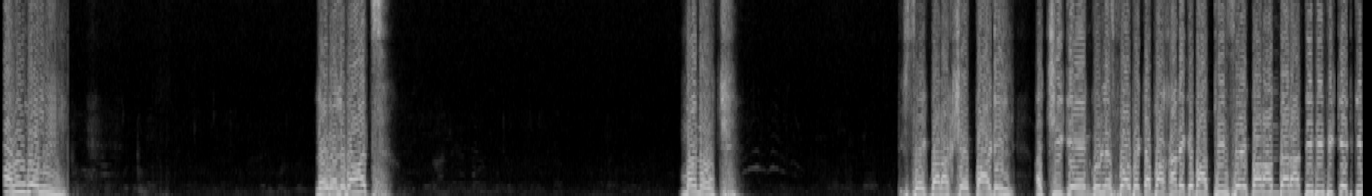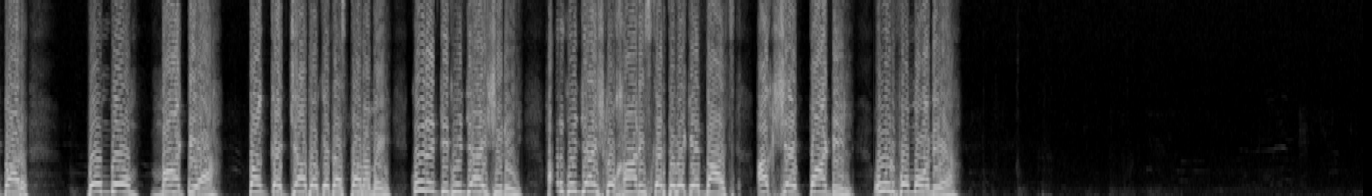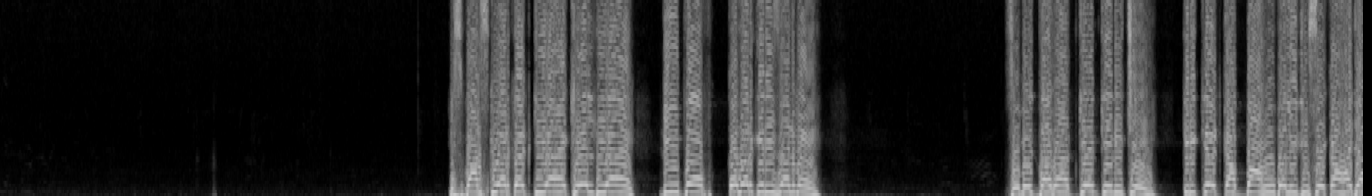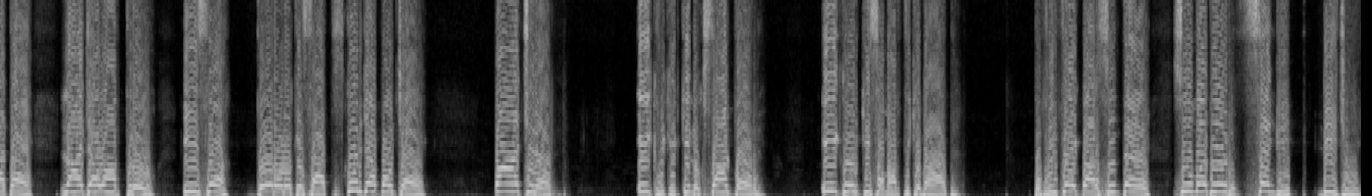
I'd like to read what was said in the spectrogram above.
बाहुबली नए बल्लेबाज मनोज, फिर से एक बार अक्षय पाटिल, अच्छी गेंद गुडनेस बॉल पे टप्पा खाने के बाद फिर से एक बार अंदर आती हुई wicket keeper boom boom, माटिया, Pankaj Jadhav के दस्तानों में। कोई रन की गुंजाइश ही नहीं। हर गुंजाइश को खारिज करते हुए गेंदबाज अक्षय पाटिल, उर्फ़ मोनिया। इस बार स्क्वायर कट किया है, खेल दिया है डीप ऑफ़ कवर के रीजन में। सुमित भगत गेंद के नीचे क्रिकेट का बाहुबली जिसे कहा जाता है, लाजवाब थ्रो इस दो रनों के साथ स्कोर जा पहुँचा है। पाँच रन, एक विकेट के नुकसान पर, एक ओवर की समाप्ति के बाद। तो फिर से एक बार सुनते हैं, सुमधुर संगीत डीजे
